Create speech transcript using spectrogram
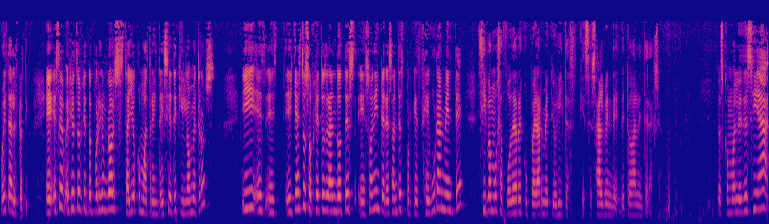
Ahorita les platico. Eh, este, objeto, por ejemplo, estalló como a 37 kilómetros. Y eh, ya estos objetos grandotes eh, son interesantes porque seguramente sí vamos a poder recuperar meteoritas que se salven de, toda la interacción. Entonces, como les decía,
